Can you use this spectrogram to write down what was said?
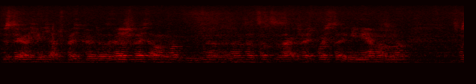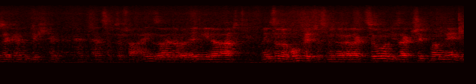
ich wüsste ja gar nicht, wen ich ansprechen könnte. Also wäre das vielleicht auch ein, Ansatz dazu sagen, vielleicht bräuchte da irgendwie mehr mal so eine, es muss ja kein, wirklich kein, kein ernsthafter Verein sein, aber irgendwie eine Art, wenn es so eine Homepage ist mit einer Redaktion, die sagt, schickt mal Mails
